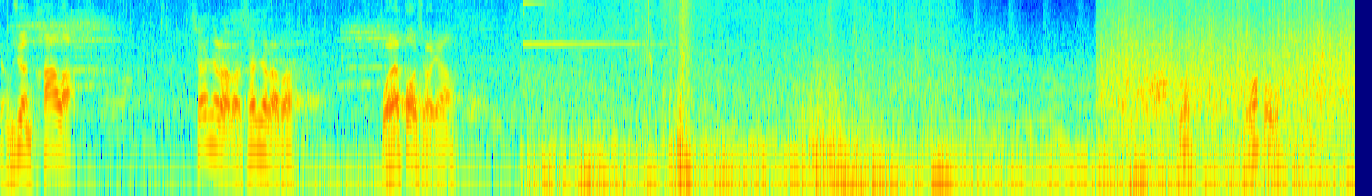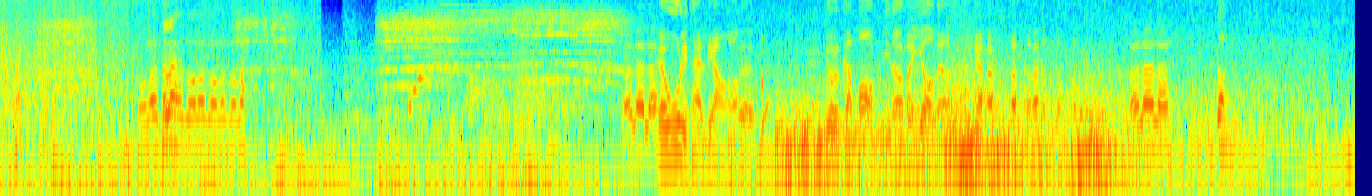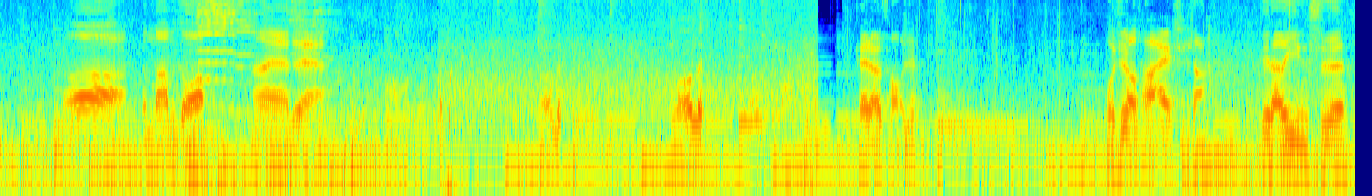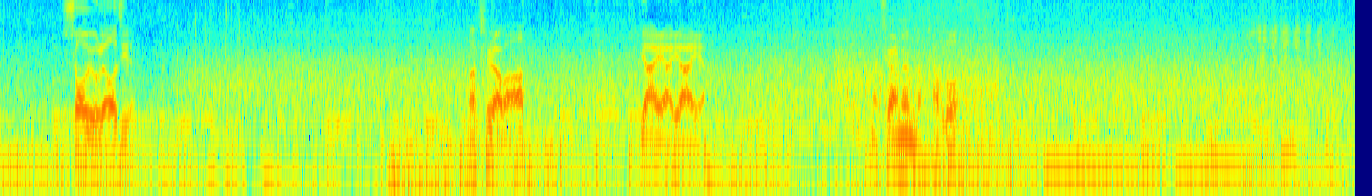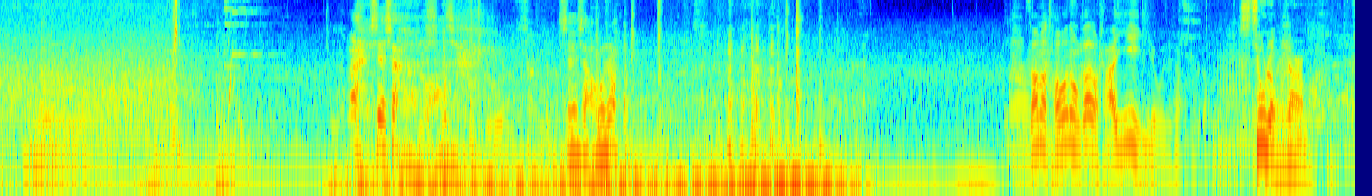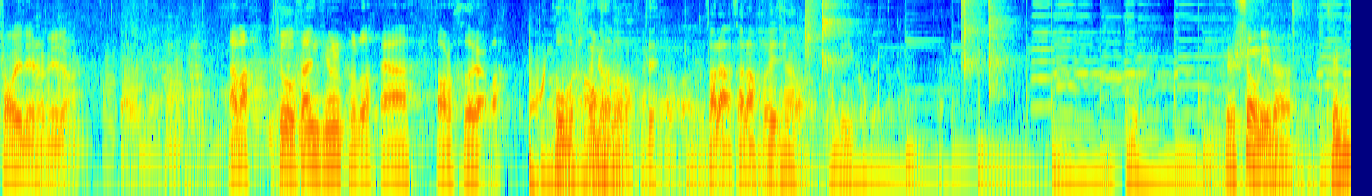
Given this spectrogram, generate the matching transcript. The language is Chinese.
羊圈塌了，牵起来吧，牵起来吧。我来抱小羊。走，走吧，走吧。走了，走了，走了，走了，走了。来来来，这屋里太凉了，一会儿感冒了，你等会儿把药给他。来来来，走。啊，跟妈妈走。哎，对。好嘞，好嘞。摘点草去。我知道他爱吃啥，对他的饮食稍有了解。那，吃点吧啊。压一压，压一压。那吃点嫩的，差不多。来，先下，先下，先下后上。咱们头发弄干有啥意义？我就想知道。修整一下嘛，稍微那什么一点。来吧，就三瓶可乐，大家倒着喝点吧，补补糖分。对，咱俩咱俩喝一瓶，我这一口。这是胜利的甜蜜。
